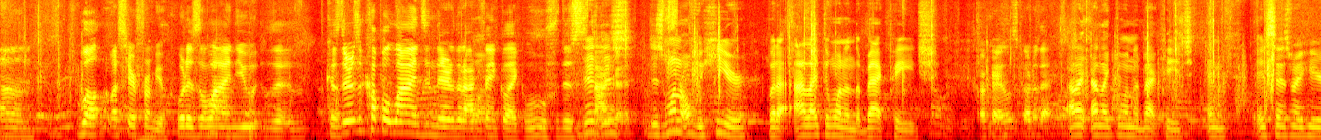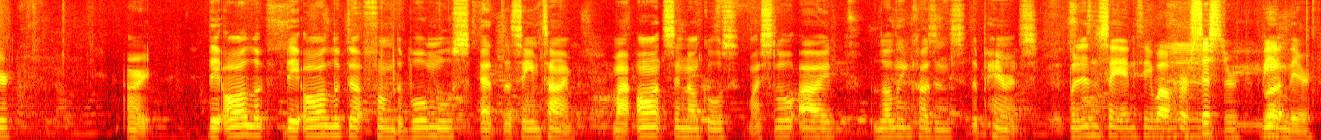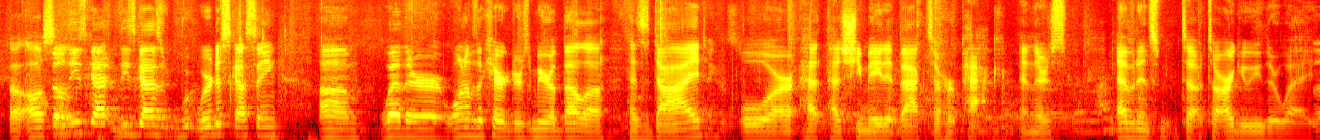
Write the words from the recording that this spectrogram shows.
Um, well, let's hear from you. What is the line you? Because there's a couple lines in there that I think like, oof, this is There- not there's, good. there's one over here, but I, I like the one on the back page. Okay, let's go to that. I like I like the one on the back page, and it says right here. All right, they all look they all looked up from the bull moose at the same time. My aunts and uncles, my slow-eyed, lulling cousins, the parents. But it doesn't say anything about her sister being But- there. Uh, also, So these guys, these guys, we're discussing um, whether one of the characters, Mirabella, has died or ha- has she made it back to her pack. And there's evidence to, to argue either way.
